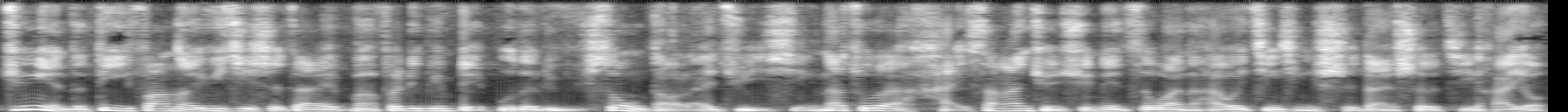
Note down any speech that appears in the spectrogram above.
军演的地方呢，预计是在呃菲律宾北部的吕宋岛来举行。那除了海上安全训练之外呢，还会进行实弹射击，还有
